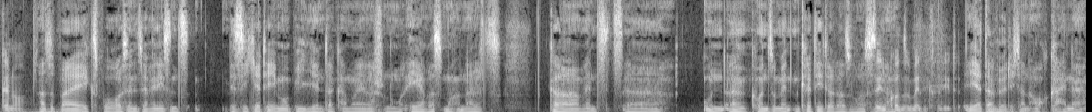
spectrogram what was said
Genau. Also bei Explorer sind es ja wenigstens besicherte Immobilien, da kann man ja schon eher was machen als gar, wenn es jetzt äh, und, äh, Konsumentenkredit oder sowas Das sind wäre. Konsumentenkredite. Ja, da würde ich dann auch keine.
